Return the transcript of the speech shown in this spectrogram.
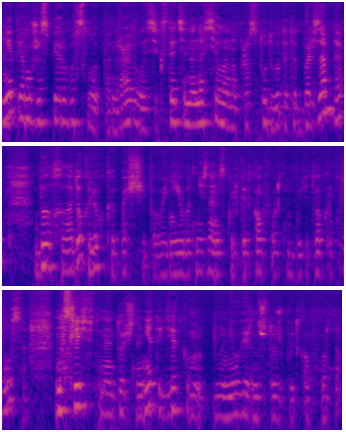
Мне прям уже с первого слоя понравилось. И, кстати, наносила на простуду вот этот бальзам, да, был холодок и легкое пощипывание. Я вот не знаю, насколько это комфортно будет вокруг носа. На следующий, наверное, точно нет, и деткам, ну, не уверена, что тоже будет комфортно.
